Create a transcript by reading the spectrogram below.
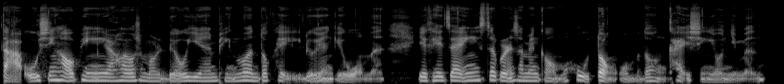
打五星好评，然后有什么留言评论都可以留言给我们，也可以在 Instagram 上面跟我们互动，我们都很开心有你们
